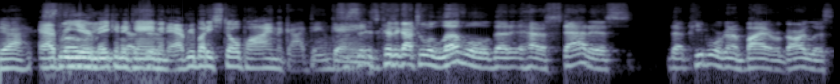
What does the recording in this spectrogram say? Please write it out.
yeah, every Slowly, year making a game, and everybody's still buying the goddamn game. It's because it got to a level that it had a status that people were going to buy it regardless,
